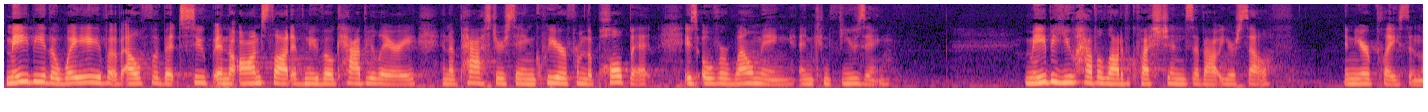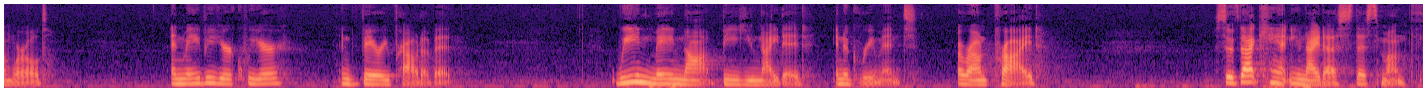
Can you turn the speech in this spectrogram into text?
Maybe the wave of alphabet soup and the onslaught of new vocabulary and a pastor saying queer from the pulpit is overwhelming and confusing. Maybe you have a lot of questions about yourself and your place in the world. And maybe you're queer and very proud of it. We may not be united in agreement around pride. So, if that can't unite us this month,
